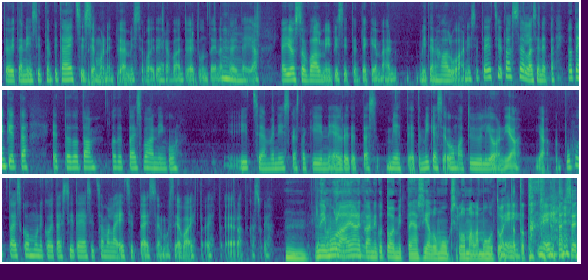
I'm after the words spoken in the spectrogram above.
töitä, niin sitten pitää etsiä semmoinen työ, missä voi tehdä vain työtunteina mm-hmm. töitä. Ja, ja jos on valmiimpi sitten tekemään miten haluaa, niin sitten etsii taas sellaisen, että jotenkin, että, että tota, otettaisiin vaan niin kuin itseämme niskasta kiinni ja yritettäisiin miettiä, että mikä se oma tyyli on ja, ja puhuttaisiin, kommunikoitaisiin sitä ja sitten samalla etsittäisiin semmoisia vaihtoehtoja ja ratkaisuja. Mm. Niin mulla ei ainakaan niin kuin toimittajan sielu muuksi lomalla muutu. Niin, että tota, niin. se.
